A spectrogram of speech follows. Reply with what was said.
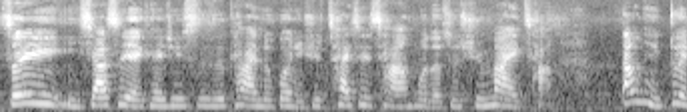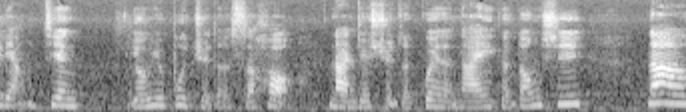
所以你下次也可以去试试看。如果你去菜市场或者是去卖场，当你对两件犹豫不决的时候，那你就选择贵的那一个东西。那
